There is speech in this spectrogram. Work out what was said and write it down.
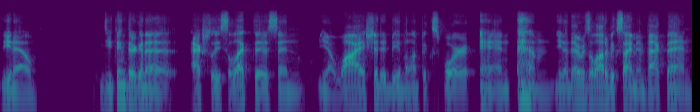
you know, do you think they're gonna actually select this and you know why should it be an olympic sport and you know there was a lot of excitement back then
